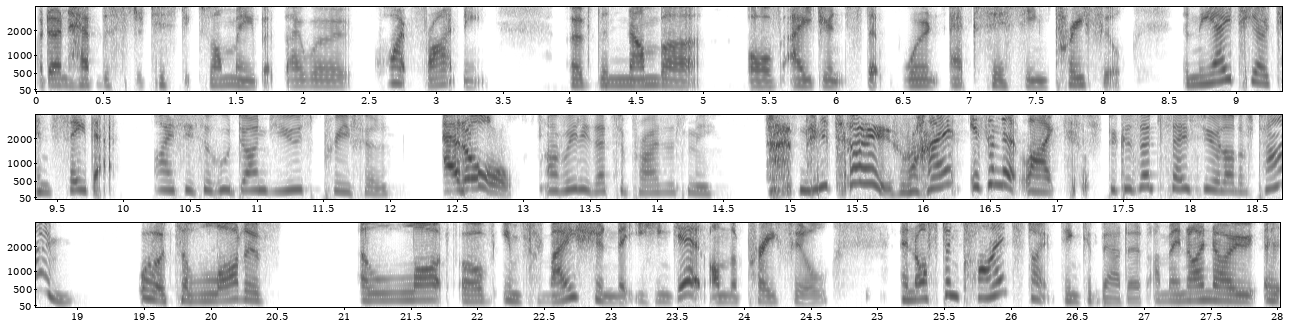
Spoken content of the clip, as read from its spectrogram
I don't have the statistics on me, but they were quite frightening of the number of agents that weren't accessing pre-fill. And the ATO can see that. I see. So who don't use pre-fill? At all. Oh, really? That surprises me. me too, right? Isn't it like. Because that saves you a lot of time. Well, it's a lot of a lot of information that you can get on the pre-fill, and often clients don't think about it. I mean, I know uh,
